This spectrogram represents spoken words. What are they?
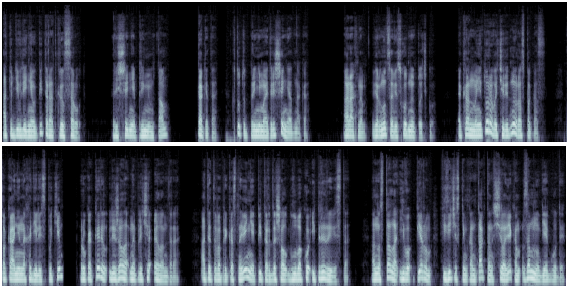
От удивления у Питера открылся рот. «Решение примем там? Как это? Кто тут принимает решение, однако?» Арахна, вернуться в исходную точку. Экран монитора в очередной раз погас. Пока они находились в пути, рука Кэрил лежала на плече Эллендера. От этого прикосновения Питер дышал глубоко и прерывисто. Оно стало его первым физическим контактом с человеком за многие годы.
